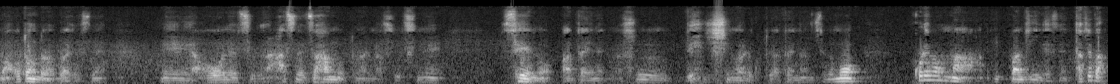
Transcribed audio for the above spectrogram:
まあほとんどの場合ですね、えー、放熱、発熱反応となりますですね、正の値になります電子親和力という値なんですけども、これはまあ一般的にですね、例えば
